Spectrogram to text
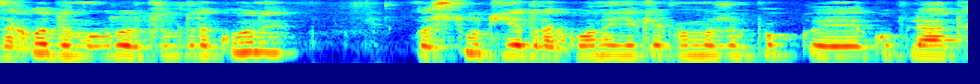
Заходимо в розділ дракони. Ось тут є дракони, яких ми можемо е, купляти.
